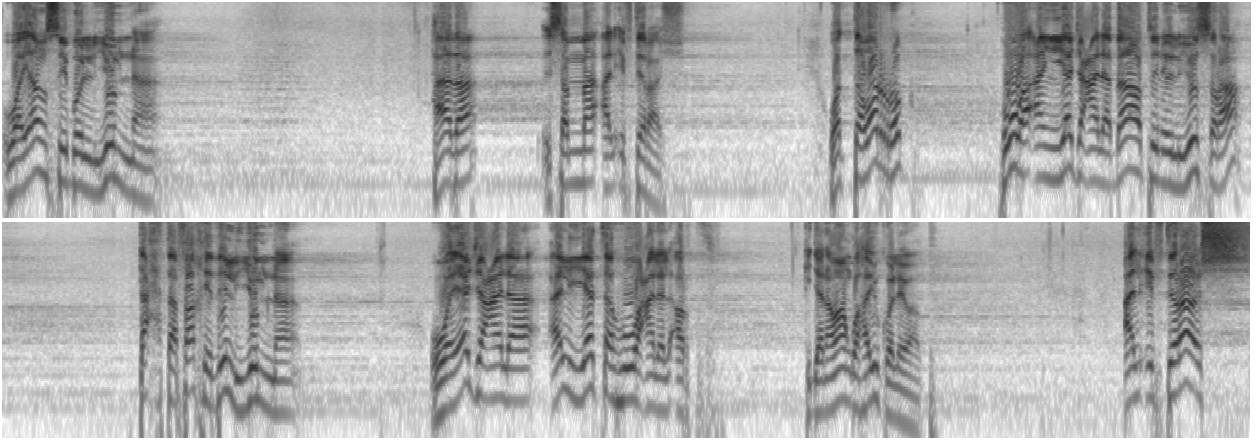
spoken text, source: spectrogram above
وينصب اليمنى. هذا يسمى الافتراش. والتورك هو أن يجعل باطن اليسرى تحت فخذ اليمنى ويجعل أليته على الأرض. Hayuko leo hapo aliftirash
